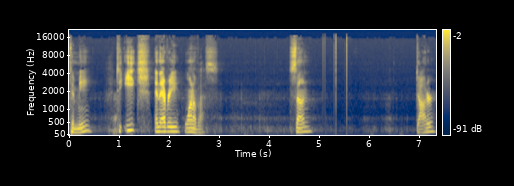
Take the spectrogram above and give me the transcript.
to me, to each and every one of us. Son, daughter,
